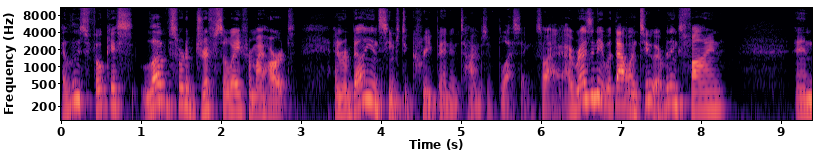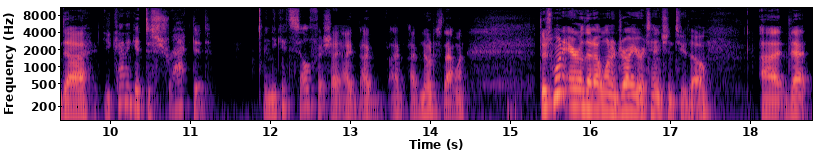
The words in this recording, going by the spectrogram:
I lose focus. Love sort of drifts away from my heart. And rebellion seems to creep in in times of blessing. So I, I resonate with that one too. Everything's fine. And uh, you kind of get distracted and you get selfish. I, I, I've, I've noticed that one. There's one arrow that I want to draw your attention to, though, uh, that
